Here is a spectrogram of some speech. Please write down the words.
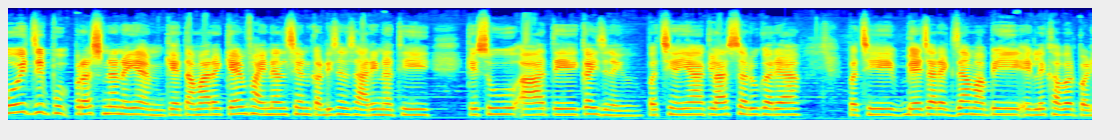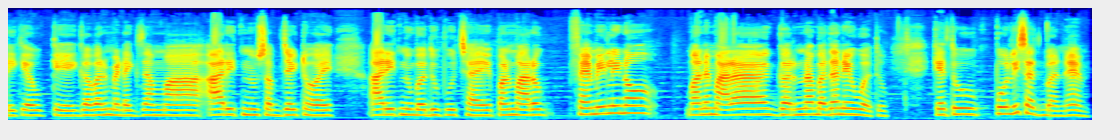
કોઈ જ પ્રશ્ન નહીં એમ કે તમારે કેમ ફાઇનાન્શિયલ કન્ડિશન સારી નથી, કે શું આ તે કંઈ જ નહીં. પછી અહીંયા ક્લાસ શરૂ કર્યા પછી બે ચાર એક્ઝામ આપી એટલે ખબર પડી કે ઓકે ગવર્મેન્ટ એક્ઝામમાં આ રીતનું સબ્જેક્ટ હોય આ રીતનું બધું પૂછાય. પણ મારો ફેમિલીનો મને મારા ઘરના બધાને એવું હતું કે તું પોલીસ જ બન એમ.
